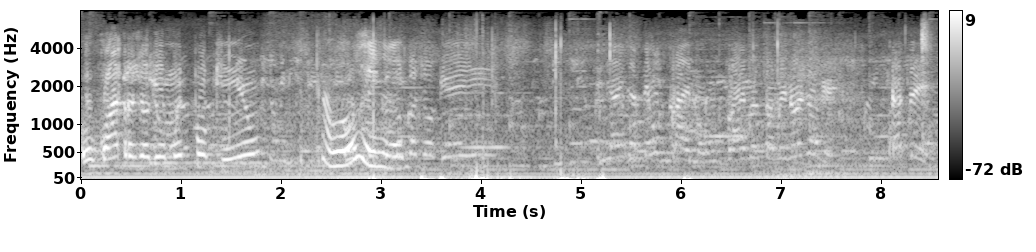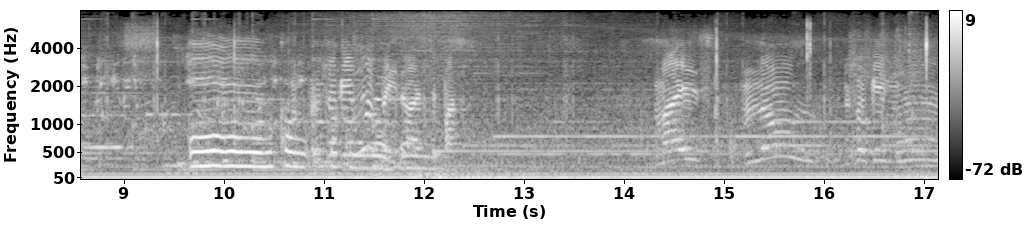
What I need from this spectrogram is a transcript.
O 4 eu joguei muito pouquinho. Ah, vou ouvir, Eu né? É. Como, Eu joguei vez, eu acho, esse pá. Mas não joguei muito.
